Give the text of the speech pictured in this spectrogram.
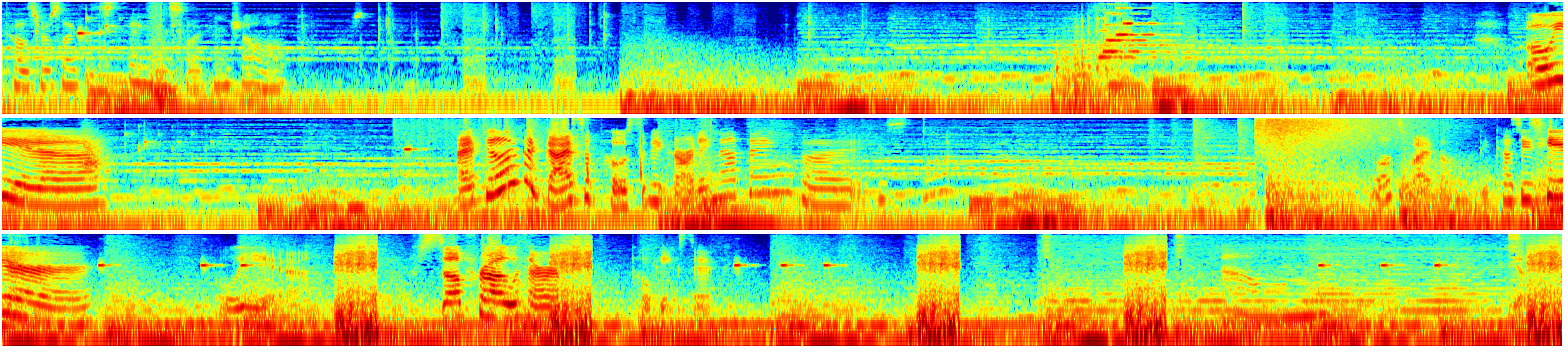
because there's like this thing so I can jump. Oh yeah. I feel like the guy's supposed to be guarding that thing, but he's not. Well, let's fight him because he's here. Oh yeah. So pro with our poking stick.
